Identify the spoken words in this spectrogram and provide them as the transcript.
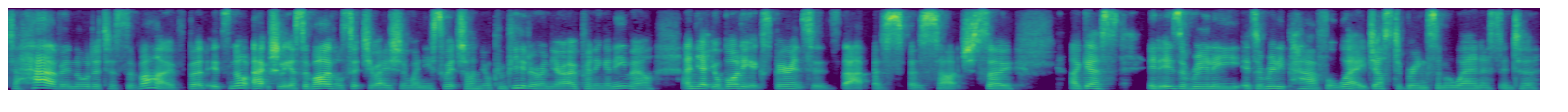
to have in order to survive. But it's not actually a survival situation when you switch on your computer and you're opening an email, and yet your body experiences that as as such. So I guess it is a really it's a really powerful way just to bring some awareness into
